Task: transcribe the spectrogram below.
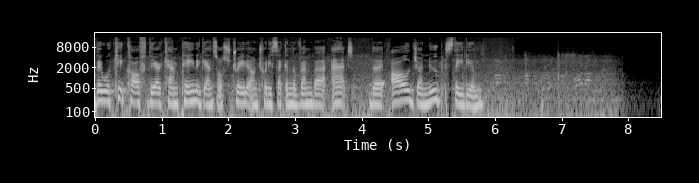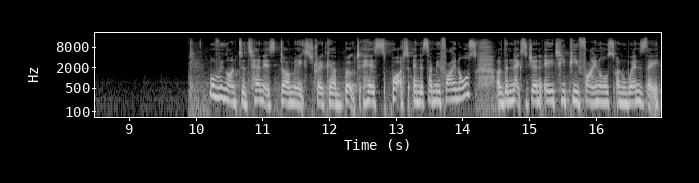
They will kick off their campaign against Australia on 22nd November at the Al Janoub Stadium. Moving on to tennis, Dominic Stricker booked his spot in the semi-finals of the Next Gen ATP Finals on Wednesday,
